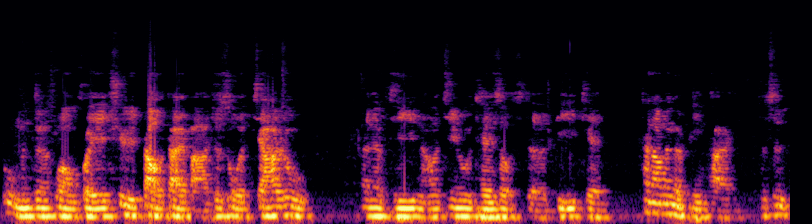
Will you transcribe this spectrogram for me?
我们的往回去倒带吧，就是我加入 NFT，然后进入 Tezos 的第一天，看到那个平台，就是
